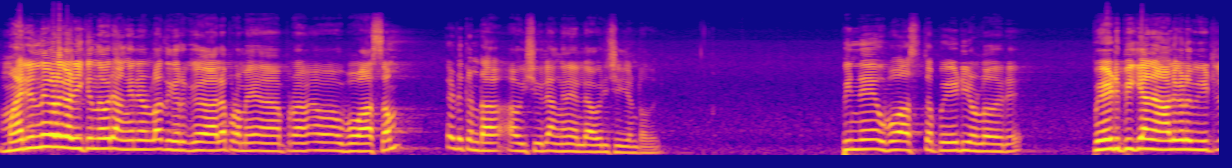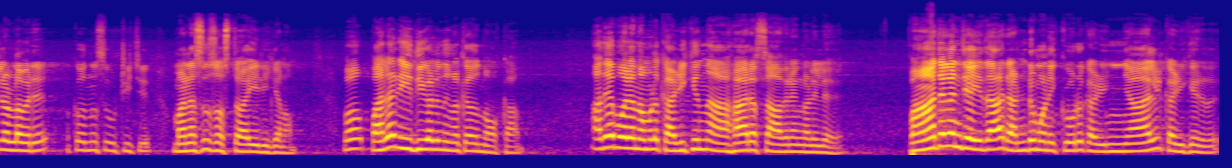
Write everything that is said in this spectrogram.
മരുന്നുകൾ കഴിക്കുന്നവർ അങ്ങനെയുള്ള ദീർഘകാല പ്രമേയ പ്ര- ഉപവാസം എടുക്കേണ്ട ആവശ്യമില്ല. അങ്ങനെയല്ല അവർ ചെയ്യേണ്ടത്. പിന്നെ ഉപവാസത്തെ പേടിയുള്ളവർ പേടിപ്പിക്കാൻ ആളുകൾ വീട്ടിലുള്ളവർ ഒക്കെ ഒന്ന് സൂക്ഷിച്ച് മനസ്സ് സ്വസ്ഥമായിരിക്കണം. അപ്പോൾ പല രീതികളിൽ നിങ്ങൾക്കത് നോക്കാം. അതേപോലെ നമ്മൾ കഴിക്കുന്ന ആഹാര സാധനങ്ങളിൽ പാചകം ചെയ്ത രണ്ട് മണിക്കൂർ കഴിഞ്ഞാൽ കഴിക്കരുത്.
